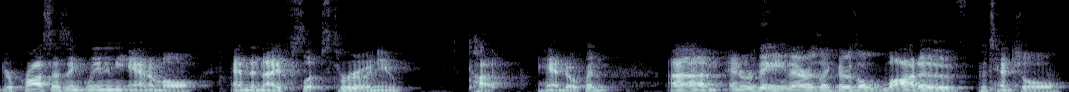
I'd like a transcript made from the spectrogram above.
you're processing cleaning the animal and the knife slips through and you cut hand open. Um, and we're thinking there is like there's a lot of potential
